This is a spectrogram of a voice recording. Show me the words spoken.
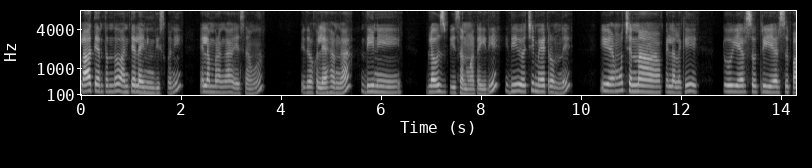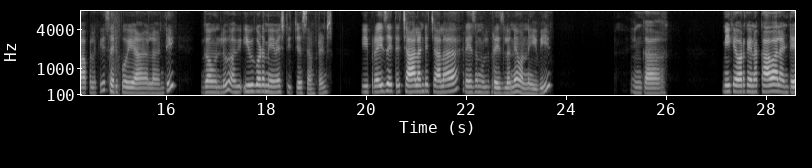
క్లాత్ ఎంత ఉందో అంతే లైనింగ్ తీసుకొని ఎలంబరంగా వేసాము. ఇది ఒక లేహంగా. దీని బ్లౌజ్ పీస్ అనమాట ఇది. ఇది వచ్చి మీటర్ ఉంది. ఇవేమో చిన్న పిల్లలకి టూ ఇయర్స్ త్రీ ఇయర్స్ పాపలకి సరిపోయేలాంటి గౌన్లు. అవి ఇవి కూడా మేమే స్టిచ్ చేసాం ఫ్రెండ్స్. ఈ ప్రైస్ అయితే చాలా అంటే చాలా రీజనబుల్ ప్రైస్లోనే ఉన్నాయి ఇవి. ఇంకా మీకు ఎవరికైనా కావాలంటే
